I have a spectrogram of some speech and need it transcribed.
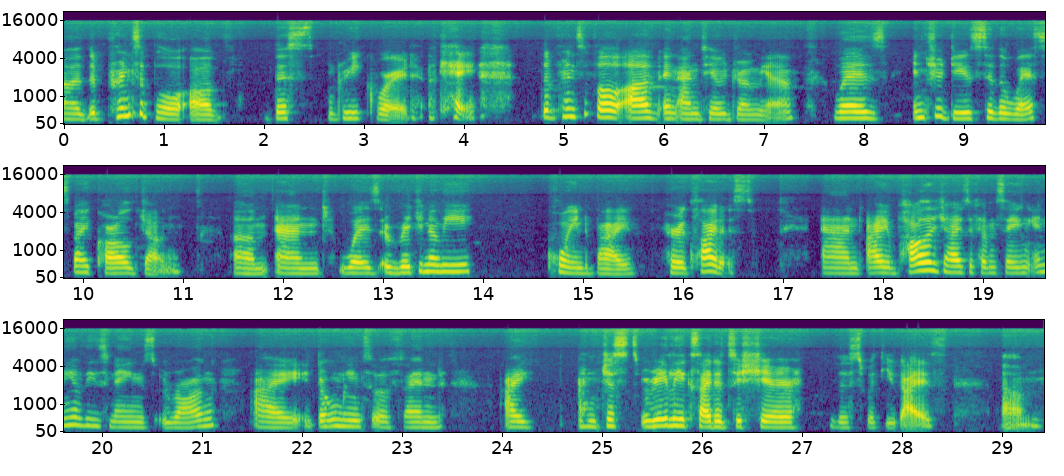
uh, the principle of this Greek word, okay, the principle of an antiodromia was introduced to the West by Carl Jung um, and was originally coined by Heraclitus. And I apologize if I'm saying any of these names wrong. I don't mean to offend. I I'm just really excited to share this with you guys. Um,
